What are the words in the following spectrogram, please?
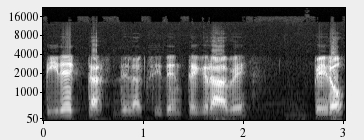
directas del accidente grave, pero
